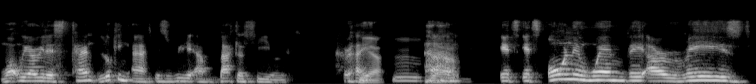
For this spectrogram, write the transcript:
what we are really stand, looking at is really a battlefield right? Yeah. Mm. Um, it's it's only when they are raised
